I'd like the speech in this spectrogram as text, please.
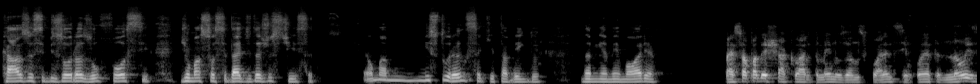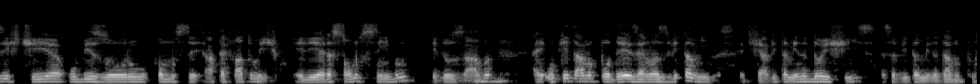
caso esse besouro azul fosse de uma sociedade da justiça. é uma misturança que está vendo na minha memória. Mas só para deixar claro também, nos anos 40 e 50, não existia o besouro como artefato místico. Ele era só um símbolo que ele usava. Uhum. O que dava poderes eram as vitaminas. Ele tinha a vitamina 2X, essa vitamina dava. Por,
